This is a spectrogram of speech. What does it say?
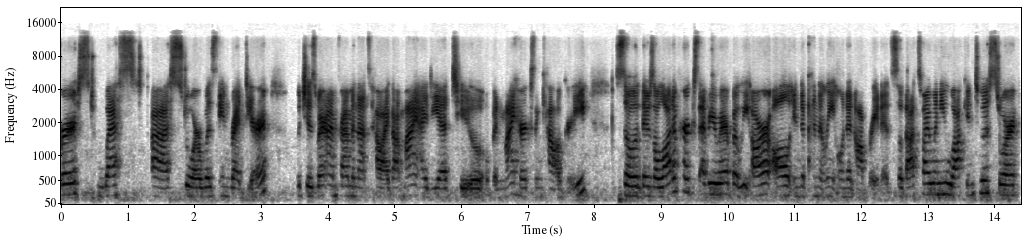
first west uh, store was in Red Deer, which is where I'm from. And that's how I got my idea to open my Herc's in Calgary. So there's a lot of Herc's everywhere, but we are all independently owned and operated. So that's why when you walk into a store,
